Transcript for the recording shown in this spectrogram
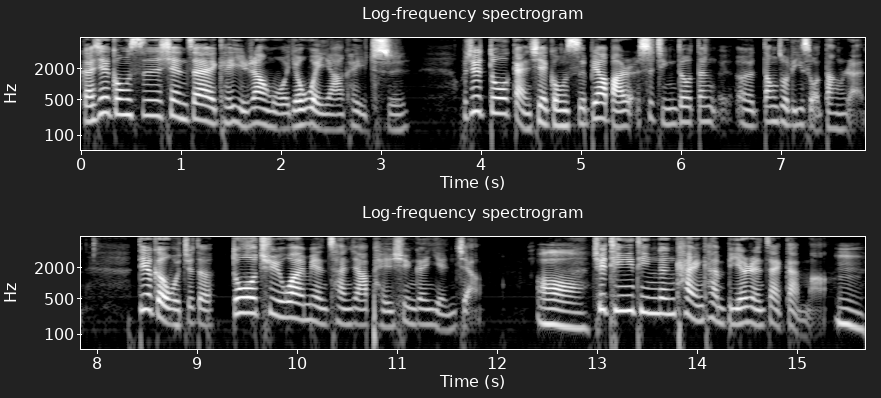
感谢公司现在可以让我有尾牙可以吃。我觉得多感谢公司，不要把事情都当呃当做理所当然。第二个，我觉得多去外面参加培训跟演讲，哦，去听一听跟看一看别人在干嘛，嗯。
